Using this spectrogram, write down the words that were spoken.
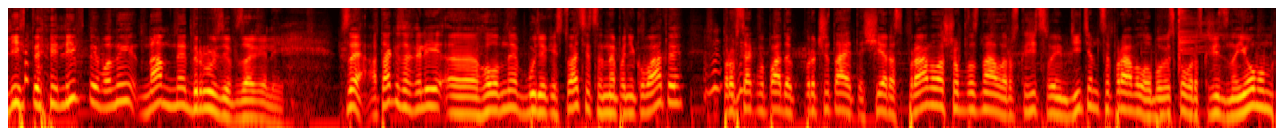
Ліфти, ліфти вони нам не друзі взагалі. Все, а так, взагалі, е, головне в будь-якій ситуації це не панікувати. Про всяк випадок прочитайте ще раз правила, щоб ви знали. Розкажіть своїм дітям це правило, обов'язково розкажіть знайомим,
